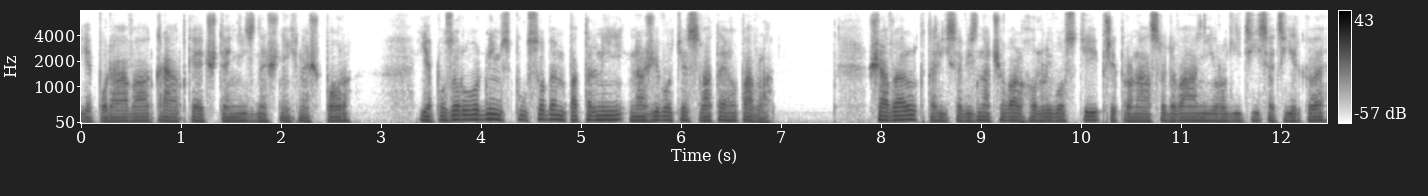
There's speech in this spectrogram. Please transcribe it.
je podává krátké čtení z dnešních nešpor, je pozoruhodným způsobem patrný na životě svatého Pavla. Šavel, který se vyznačoval horlivostí při pronásledování rodící se církve,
